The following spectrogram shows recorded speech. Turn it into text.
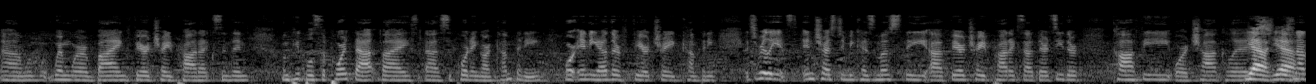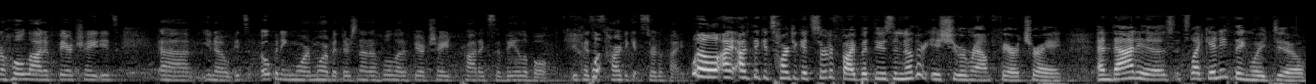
uh, when, when we're buying fair trade products, and then when people support that by uh, supporting our company or any other fair trade company, it's really it's interesting because most of the uh, fair trade products out there, it's either coffee or chocolate. Yeah, yeah. There's not a whole lot of fair trade. It's uh, you know, it's opening more and more, but there's not a whole lot of fair trade products available because Well- it's hard to get certified. Well, I, I think it's hard to get certified, but there's another issue around fair trade, and that is it's like anything we do.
